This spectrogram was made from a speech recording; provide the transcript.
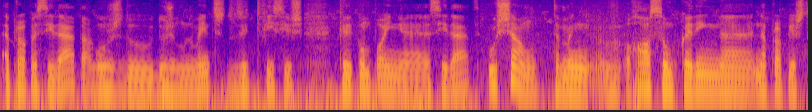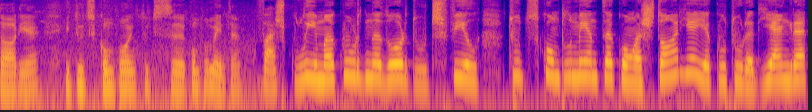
a própria cidade, alguns do, dos monumentos, dos edifícios que compõem a, cidade. O chão também roça um bocadinho na, na própria história e tudo se compõe, tudo se complementa. Vasco Lima, coordenador do desfile, tudo se complementa com a história e a cultura de Angra,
